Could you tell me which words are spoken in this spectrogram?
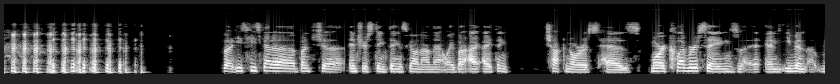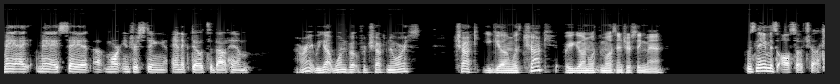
but he's he's got a bunch of interesting things going on that way. But I, I think Chuck Norris has more clever sayings and even may I may I say it uh, more interesting anecdotes about him. All right, we got one vote for Chuck Norris. Chuck, you going with Chuck, or you going with the most interesting man? Whose name is also Chuck.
